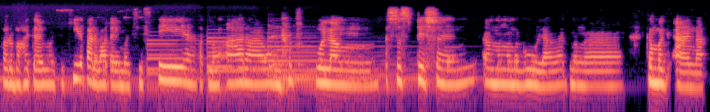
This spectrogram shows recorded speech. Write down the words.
paano ba tayo magkikita, paano ba tayo magsistay ng tatlong araw, walang suspicion ang mga magulang at mga kamag-anak.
